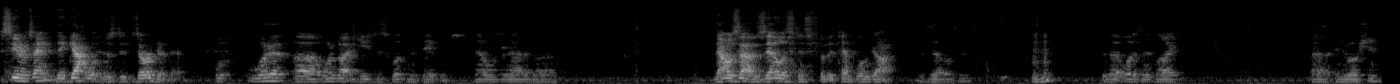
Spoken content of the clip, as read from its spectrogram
See what I'm saying? They got what was deserved of them. What what, uh, what about Jesus flipping the tables? That wasn't out of a That was out of zealousness for the temple of God. zealousness. Mhm. So that wasn't like uh, emotion.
